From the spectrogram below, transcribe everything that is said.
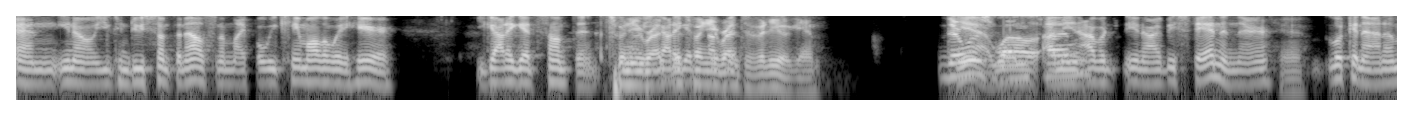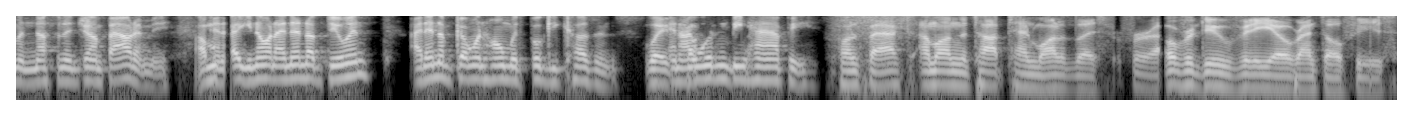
and you know you can do something else." And I'm like, "But we came all the way here. You got to get something." that's when you, know, rent. That's get when you rent a video game. There yeah, was well, one I mean, I would, you know, I'd be standing there Yeah. looking at him and nothing to jump out at me. I'm- and uh, you know what I'd end up doing? I'd end up going home with Boogie Cousins. Wait, and I wouldn't be happy. Fun fact: I'm on the top ten wanted list for, for uh, overdue video rental fees.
